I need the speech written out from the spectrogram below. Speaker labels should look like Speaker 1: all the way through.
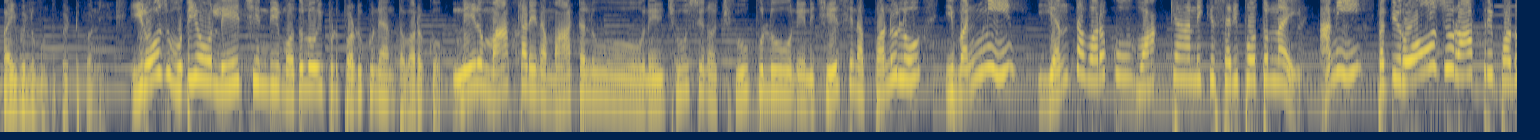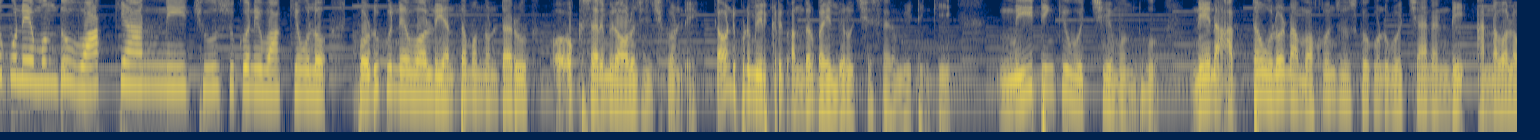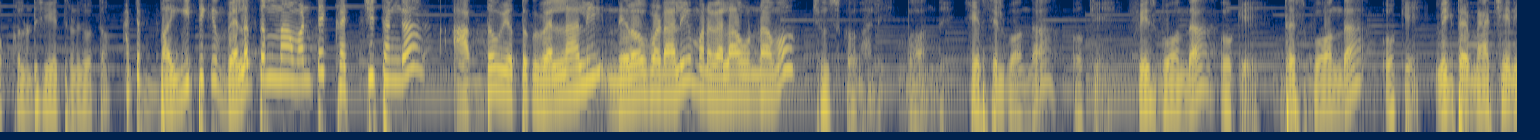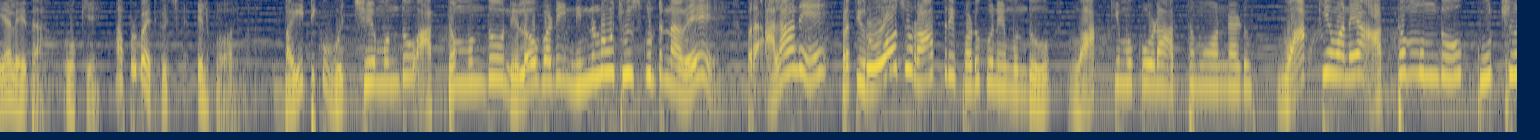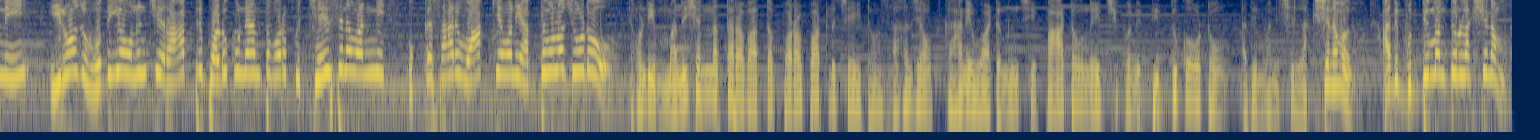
Speaker 1: Bible ముందు పెట్టుకొని ఈరోజు ఉదయం లేచింది మొదలు ఇప్పుడు పడుకునేంత వరకు నేను మాట్లాడిన మాటలు నేను చూసిన చూపులు నేను చేసిన పనులు ఇవన్నీ ఎంతవరకు వాక్యానికి సరిపోతున్నాయి? అని ప్రతిరోజు రాత్రి పడుకునే ముందు వాక్యాన్ని చూసుకొని వాక్యంలో పడుకునే వాళ్ళు ఎంతమంది ఉంటారు? ఒకసారి మీరు ఆలోచించుకోండి. కాబట్టి ఇప్పుడు మీరు ఇక్కడికి అందరు బయలుదేరి వచ్చేసారు మీటింగ్కి. మీటింగ్కి వచ్చే ముందు నేను అర్థంలో నా ముఖం చూసుకోకుండా వచ్చానండి అన్న వాళ్ళు ఒక్కరుంటే చేతులను చూద్దాం. అంటే బయటికి వెళుతున్నామంటే ఖచ్చితంగా అద్దం ఎత్తుకు వెళ్ళాలి నిలవబడాలి మనం ఎలా ఉన్నామో చూసుకోవాలి. బాగుంది. హెయిర్ స్టైల్ బాగుందా? ఓకే. ఫేస్ బాగుందా? ఓకే. డ్రెస్ బాగుందా? ఓకే. మిగతా మ్యాచ్ అయినాయా లేదా? ఓకే. అప్పుడు బయటకు వచ్చి వెళ్ళిపోవాలి మనం. బయటికి వచ్చే ముందు అర్థం ముందు నిలవబడి నిన్ను నువ్వు చూసుకుంటున్నావే. మరి అలానే ప్రతిరోజు రాత్రి పడుకునే ముందు వాక్యము కూడా అర్థము అన్నాడు. వాక్యం అనే అర్థం ముందు కూర్చుని ఈరోజు ఉదయం నుంచి రాత్రి పడుకునేంత వరకు చేసినవన్నీ ఒక్కసారి వాక్యం అని అర్థంలో చూడు. ఏమండి మనిషి అన్న తర్వాత పొరపాట్లు చేయటం సహజం కానీ వాటి నుంచి పాఠం నేర్చుకొని దిద్దుకోవటం అది మనిషి లక్షణం. అది బుద్ధిమంతుల లక్షణం.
